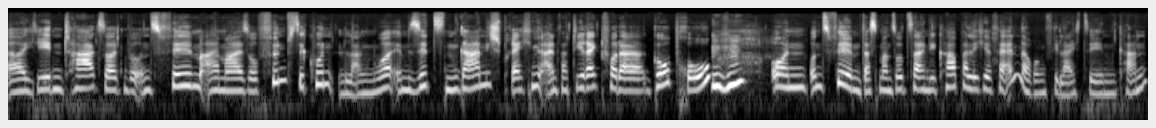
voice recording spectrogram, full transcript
Äh, jeden Tag sollten wir uns filmen, einmal so fünf Sekunden lang nur im Sitzen, gar nicht sprechen, einfach direkt vor der GoPro und uns filmen, dass man sozusagen die körperliche Veränderung vielleicht sehen kann.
